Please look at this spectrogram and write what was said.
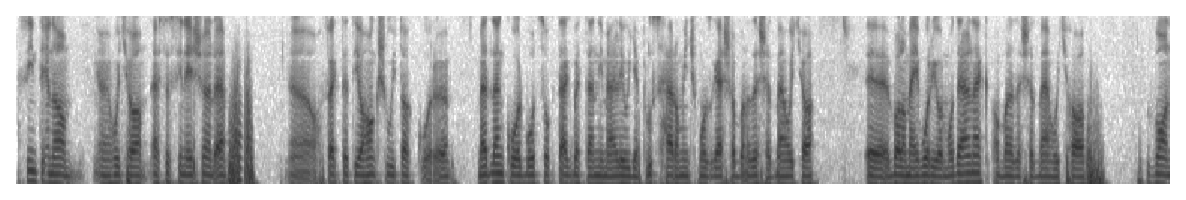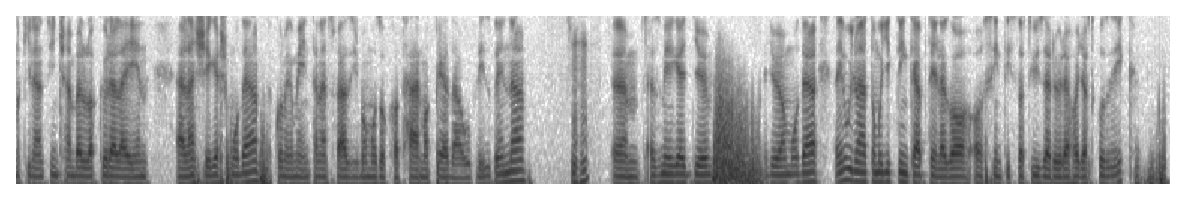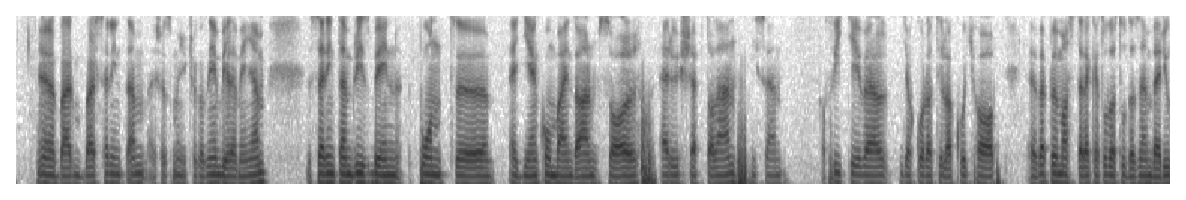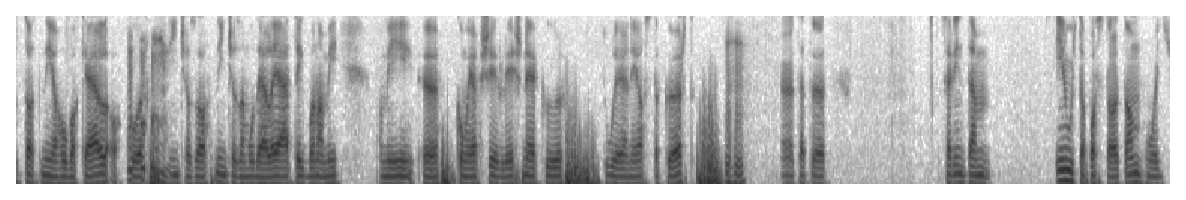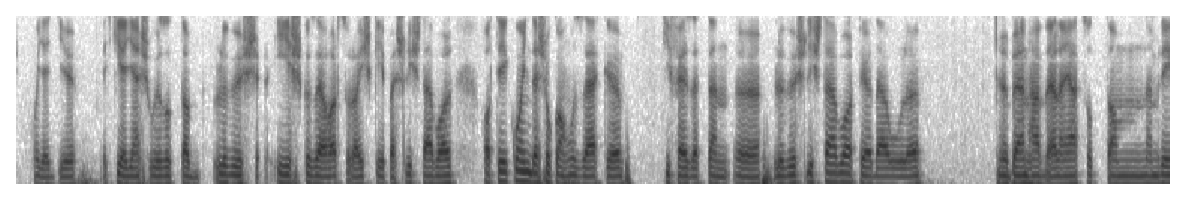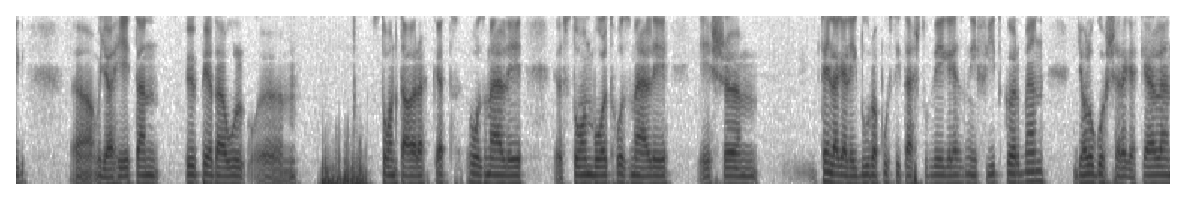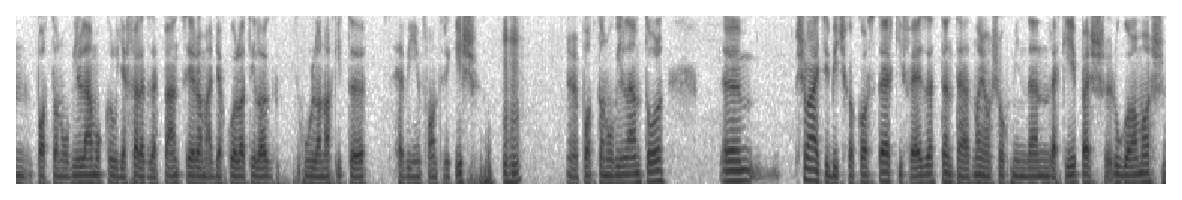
Szintén, a, hogyha Assassination-re fekteti a hangsúlyt, akkor Medlen korbót szokták betenni mellé, ugye plusz 3 inch mozgás abban az esetben, hogyha valamely Warrior modellnek, abban az esetben, hogyha van 9 incsen belül a kör elején ellenséges modell, akkor még a maintenance fázisban mozoghat hármat például Brisbane-nel. Uh-huh. Ez még egy, egy olyan modell, de én úgy látom, hogy itt inkább tényleg a, a szintiszta tűzerőre hagyatkozik, bár, bár szerintem, és ezt mondjuk csak az én véleményem, szerintem Brisbane pont egy ilyen Combined Arms-szal erősebb talán, hiszen a fitjével gyakorlatilag, hogyha weaponmastereket oda tud az ember juttatni, ahova kell, akkor nincs az a, nincs az a modell a játékban, ami, ami komolyabb sérülés nélkül túlélni azt a kört. Uh-huh. Tehát szerintem én úgy tapasztaltam, hogy, hogy egy, egy kiegyensúlyozottabb lövős és közelharcora is képes listával hatékony, de sokan hozzák kifejezetten lövős listával, például Bernhard ellen játszottam nemrég, ugye a héten. Ő például Storm Tower-eket hoz mellé, Stonebolt hoz mellé, és tényleg elég durva pusztítást tud végezni feed körben, gyalogos seregek ellen pattanó villámokkal, ugye felezett páncélra már gyakorlatilag hullanak itt heavy infantrik is uh-huh. pattanó villámtól. Svájci bicska kaszter kifejezetten, tehát nagyon sok mindenre képes, rugalmas.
